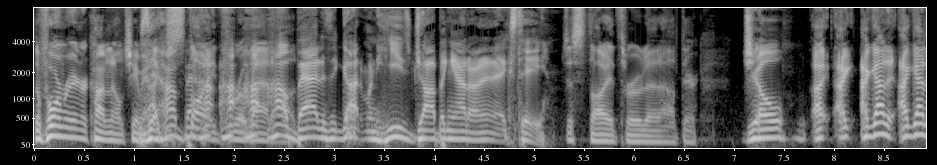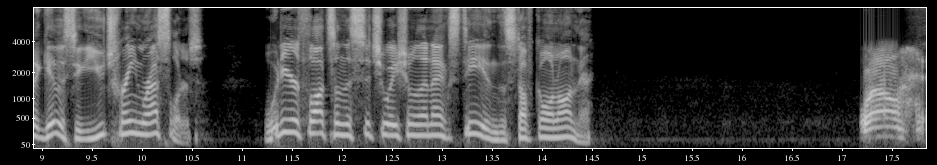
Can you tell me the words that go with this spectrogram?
The former Intercontinental Champion. I how, just ba- thought I'd throw how- that how out. bad has it gotten when he's jobbing out on NXT? Just thought I'd throw that out there. Joe, I I, I got to I got to give this to you. You train wrestlers. What are your thoughts on the situation with NXT and the stuff going on there? Well, it,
